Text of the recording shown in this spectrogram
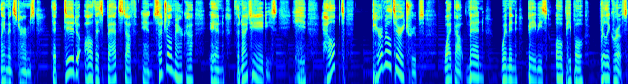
layman's terms, that did all this bad stuff in Central America in the 1980s. He helped paramilitary troops wipe out men, women, babies, old people. Really gross.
